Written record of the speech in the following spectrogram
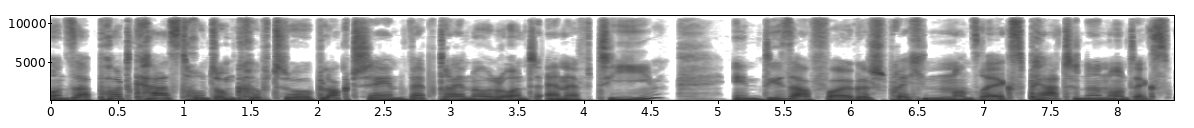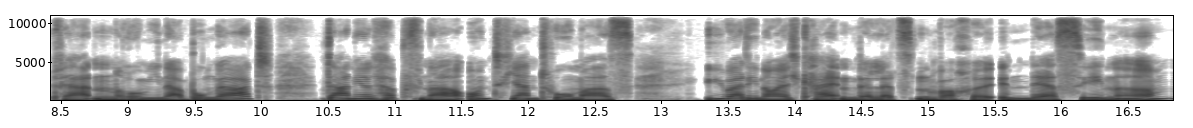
unser Podcast rund um Krypto, Blockchain, Web 3.0 und NFT. In dieser Folge sprechen unsere Expertinnen und Experten Romina Bungart, Daniel Höpfner und Jan Thomas über die Neuigkeiten der letzten Woche in der Szene.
